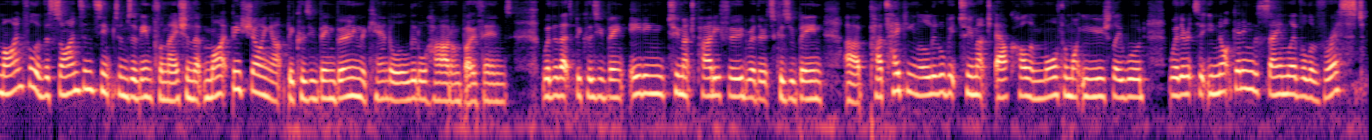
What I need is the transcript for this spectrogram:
mindful of the signs and symptoms of inflammation that might be showing up because you've been burning the candle a little hard on both ends. Whether that's because you've been eating too much party food, whether it's because you've been uh, partaking in a little bit too much alcohol and more than what you usually would, whether it's that you're not getting the same level of rest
